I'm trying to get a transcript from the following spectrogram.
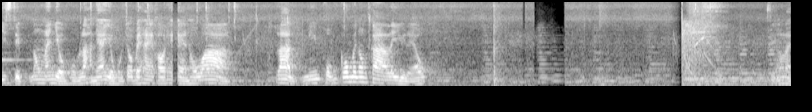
120นอกนั้นเดี๋ยวผมรหัสเนี้ยเดี๋ยวผมจะเอาไปให้เขาแทนเพราะว่า รหัสนี้ผมก็ไม่ต้องการอะไรอยู่แล้ว เสียงอะไร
